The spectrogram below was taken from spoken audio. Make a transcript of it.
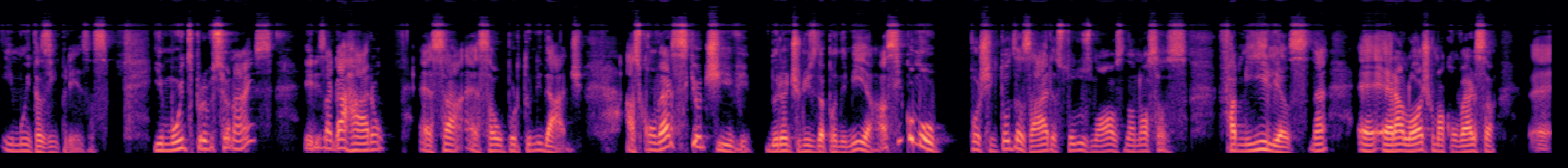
em muitas empresas. E muitos profissionais, eles agarraram essa, essa oportunidade. As conversas que eu tive durante o início da pandemia, assim como poxa, em todas as áreas, todos nós, nas nossas famílias, né, é, era lógico uma conversa, é,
